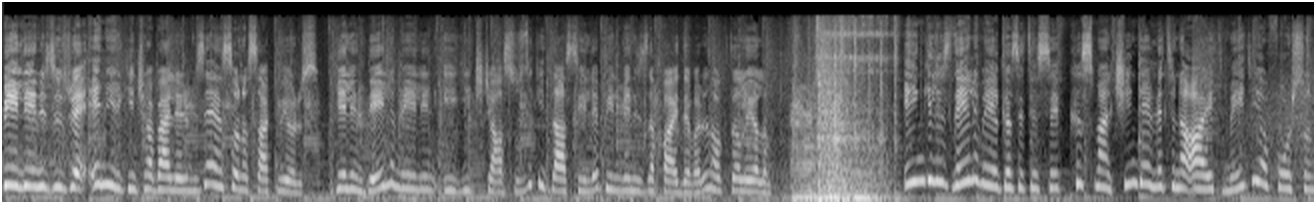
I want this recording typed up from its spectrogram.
Bildiğiniz üzere en ilginç haberlerimizi en sona saklıyoruz. Gelin Daily Mail'in ilginç casusluk iddiasıyla bilmenizde fayda varı noktalayalım. İngiliz Daily Mail gazetesi kısmen Çin devletine ait Media Force'un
